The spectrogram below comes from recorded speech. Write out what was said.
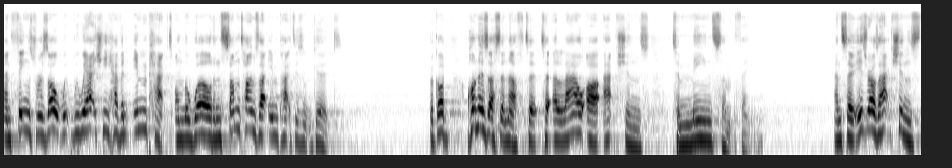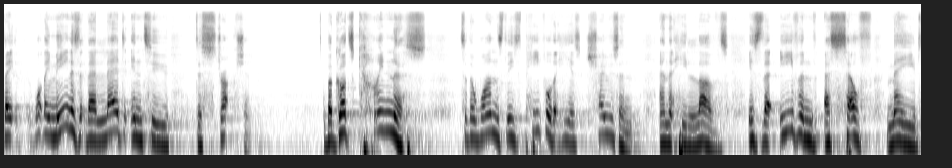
and things result, we, we actually have an impact on the world, and sometimes that impact isn't good. But God honors us enough to, to allow our actions to mean something. And so Israel's actions, they, what they mean is that they're led into destruction. But God's kindness to the ones, these people that He has chosen and that He loves, is that even a self made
